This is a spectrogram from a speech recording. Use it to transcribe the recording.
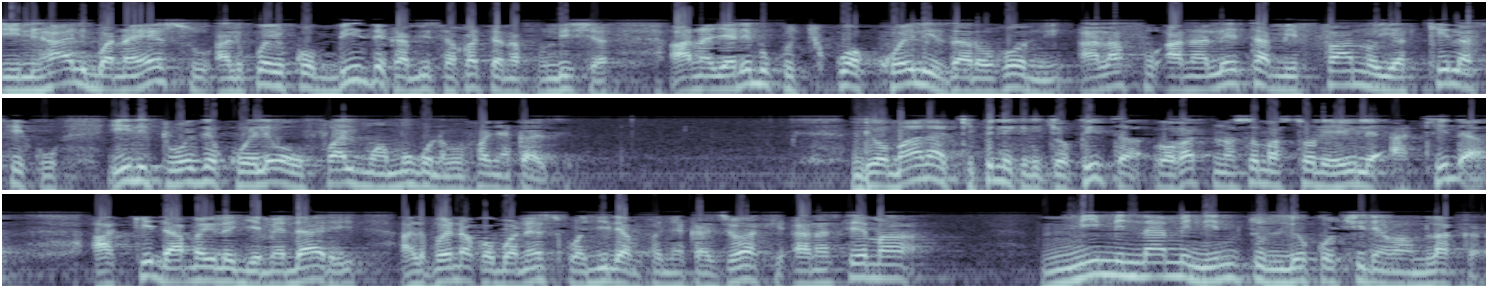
Ili hali bwana yesu alikuwa yuko bize kabisa wakati anafundisha anajaribu kuchukua kweli za rohoni alafu analeta mifano ya kila siku ili tuweze kuelewa ufalme wa mungu unavyofanya kazi. Ndio maana kipindi kilichopita wakati tunasoma stori ya yule akida akida ama yule jemedari alipoenda kwa bwana yesu kwa ajili ya mfanyakazi wake anasema mimi nami ni mtu nilioko chini ya mamlaka.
